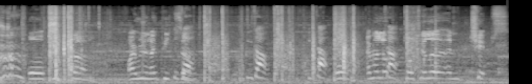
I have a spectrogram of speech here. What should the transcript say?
oh, pizza. I really like pizza. Pizza. Pizza. pizza. Oh, I'm gonna look pizza. tortilla and chips.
